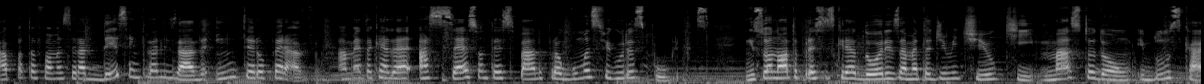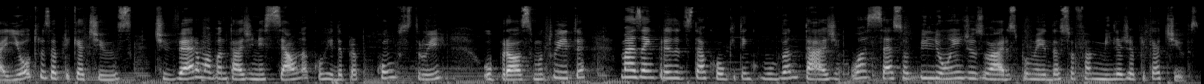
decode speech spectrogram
A plataforma será descentralizada e interoperável. A Meta quer dar acesso antecipado para algumas figuras públicas. Em sua nota para esses criadores, a Meta admitiu que Mastodon e Blue Sky e outros aplicativos tiveram uma vantagem inicial na corrida para construir o próximo Twitter, mas a empresa destacou que tem como vantagem o acesso a bilhões de usuários por meio da sua família de aplicativos,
